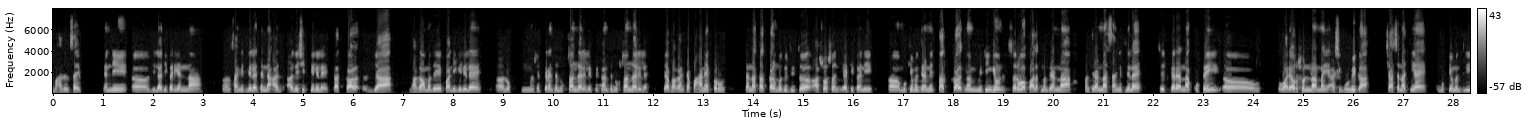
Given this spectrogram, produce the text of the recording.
महाजन साहेब यांनी जिल्हाधिकारी यांना सांगितलेलं आहे त्यांना आद- आदेशित केलेलं आहे. तात्काळ ज्या भागामध्ये पाणी गेलेलं आहे. लोक शेतकऱ्यांचं नुकसान झालेलं आहे पिकांचं नुकसान झालेलं आहे. त्या भागांच्या पाहण्या करून त्यांना तात्काळ मदतीचं आश्वासन या ठिकाणी मुख्यमंत्र्यांनी तात्काळ मिटिंग घेऊन सर्व पालकमंत्र्यांना मंत्र्यांना सांगितलेलं आहे. शेतकऱ्यांना कुठेही वाऱ्यावर सोडणार नाही अशी भूमिका शासनाची आहे. मुख्यमंत्री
